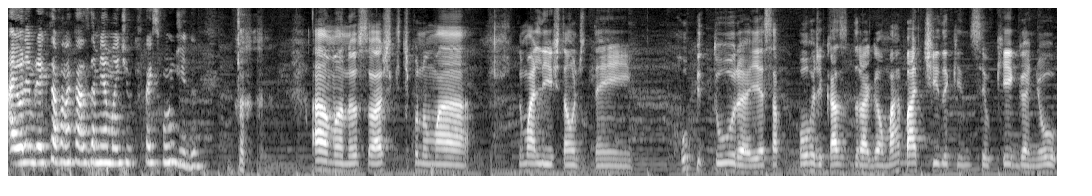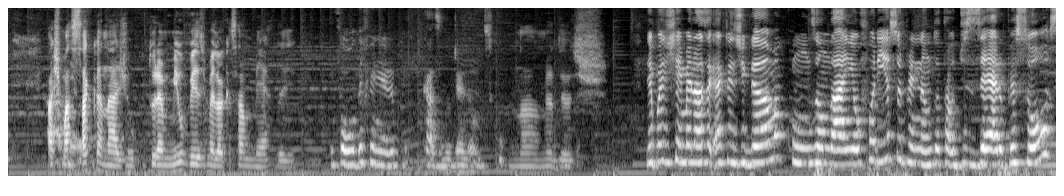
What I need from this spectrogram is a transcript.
Aí eu lembrei que tava na casa da minha mãe e tive que ficar escondida. ah, mano, eu só acho que, tipo, numa, numa lista onde tem ruptura e essa porra de Casa do Dragão mais batida que não sei o que ganhou, acho uma sacanagem. Ruptura é mil vezes melhor que essa merda aí. Vou defender Casa do Dragão, desculpa. Não, meu Deus. Depois a gente tem Melhores Actriz de Gama, com Zandar em Euforia, surpreendendo um total de zero pessoas.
